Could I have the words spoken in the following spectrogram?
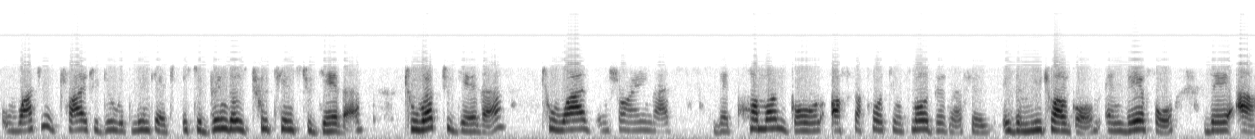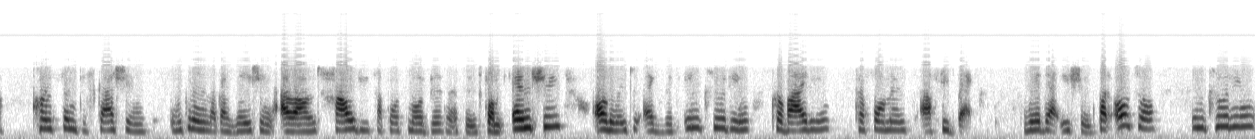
what we try to do with linkage is to bring those two teams together, to work together towards ensuring that the common goal of supporting small businesses is a mutual goal, and therefore there are constant discussions within an organization around how do you support small businesses from entry all the way to exit, including providing performance uh, feedback where there are issues, but also including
